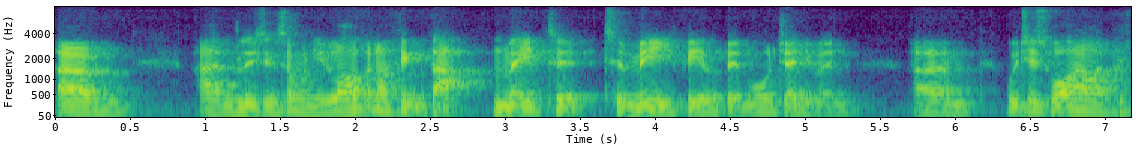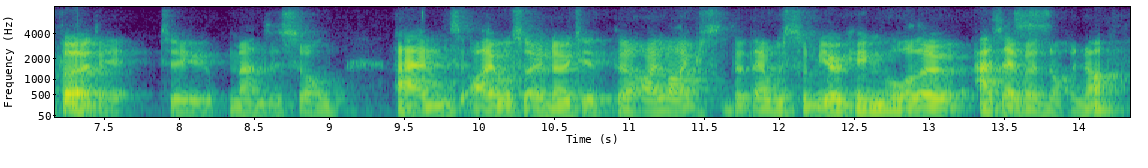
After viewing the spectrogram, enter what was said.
um, and losing someone you love, and I think that made to to me feel a bit more genuine, um, which is why I preferred it to Manz's song. And I also noted that I liked that there was some yoiking, although as ever not enough.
